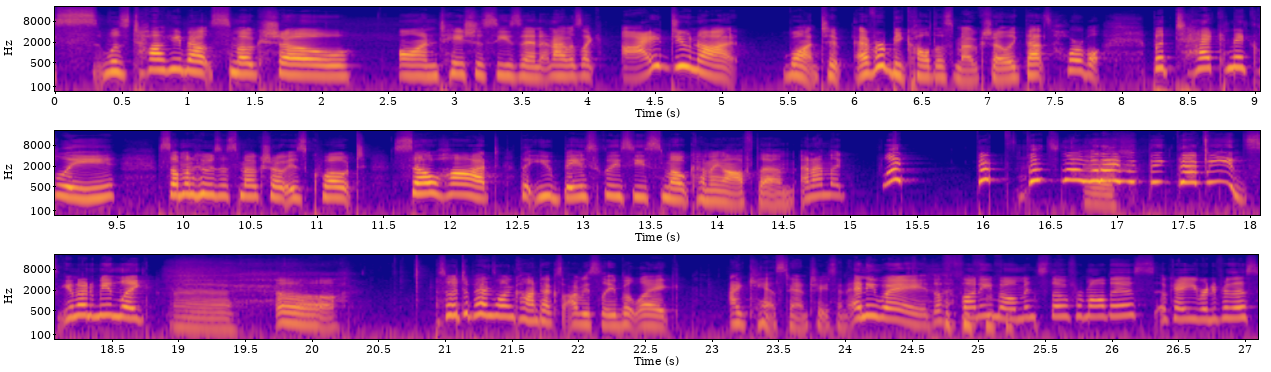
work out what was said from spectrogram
s- was talking about smoke show on Tasha's season, and I was like, I do not want to ever be called a smoke show. Like that's horrible. But technically, someone who's a smoke show is quote so hot that you basically see smoke coming off them, and I'm like, what? That's that's not what I would think that means. You know what I mean? Like, Ugh. ugh. So it depends on context, obviously, but like, I can't stand Chasen. Anyway, the funny moments though from all this. Okay, you ready for this?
